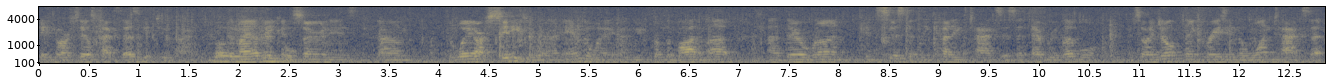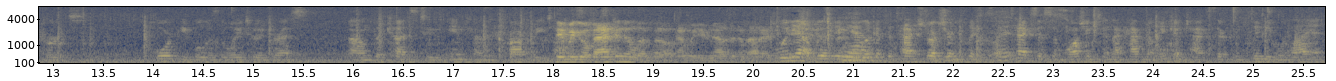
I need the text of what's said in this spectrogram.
if, if our sales tax does get too high? Then my other concern is um, the way our cities are run and the way, I mean, from the bottom up, uh, they're run consistently cutting taxes at every level. And so I don't think raising the one tax that hurts poor people is the way to address um, the cuts to income and property tax. Then we go back into limbo and we do nothing about education. Well, yeah, but if you Yeah. look at the tax structure in places like Texas and Washington that have no income tax, they're completely reliant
